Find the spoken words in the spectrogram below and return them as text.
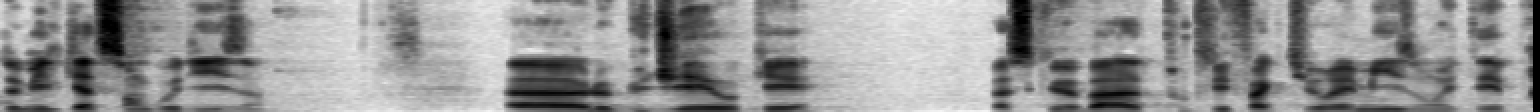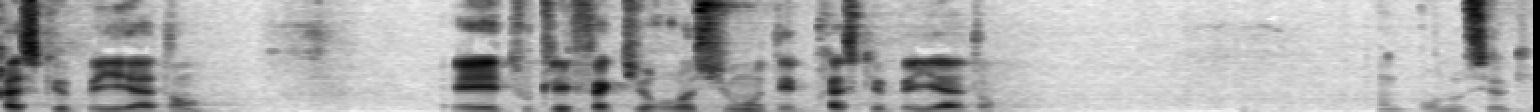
2400 goodies. Euh, le budget est OK, parce que bah, toutes les factures émises ont été presque payées à temps, et toutes les factures reçues ont été presque payées à temps. Donc pour nous, c'est OK.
